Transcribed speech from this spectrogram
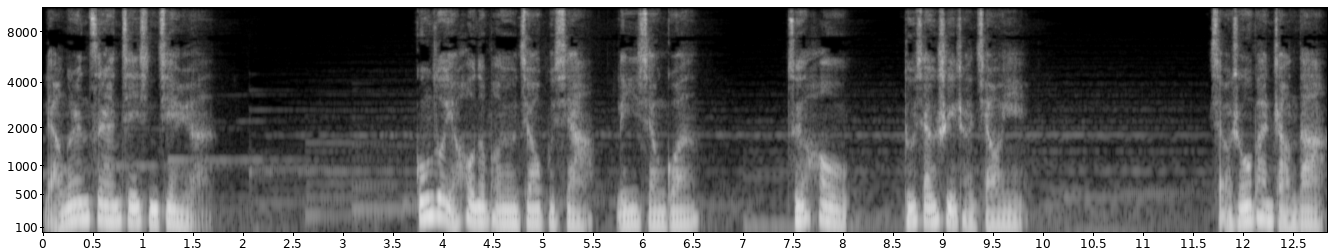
两个人自然渐行渐远。工作以后的朋友交不下，利益相关，最后都像是一场交易。小时候盼长大，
